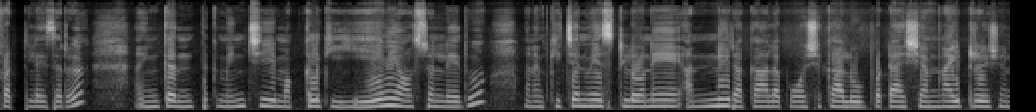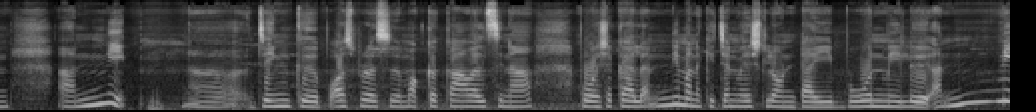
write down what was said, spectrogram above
ఫర్టిలైజర్. ఇంకా మించి మొక్కలకి ఏమీ అవసరం లేదు. మనం కిచెన్ వేస్ట్లోనే అన్ని రకాల పోషకాలు పొటాషియం నైట్రేషన్ అన్నీ జింక్ పాస్ఫరస్ మొక్కకు కావాల్సిన పోషకాలు అన్నీ మన కిచెన్ వేస్ట్లో ఉంటాయి. బోన్ మీల్ అన్నీ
